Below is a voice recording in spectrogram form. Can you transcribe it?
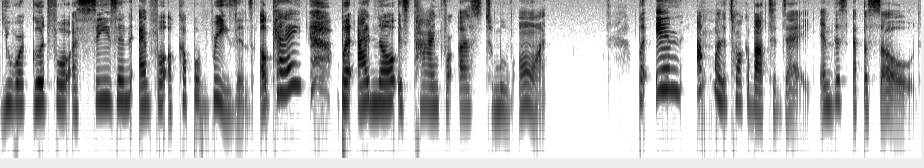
you were good for a season and for a couple of reasons, okay? But I know it's time for us to move on. But in, I want to talk about today, in this episode,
